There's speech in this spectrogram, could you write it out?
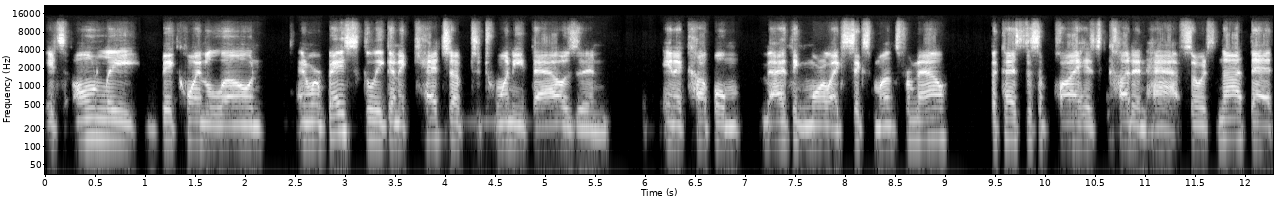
it's only Bitcoin alone, and we're basically going to catch up to 20,000 in a couple, I think more like six months from now because the supply has cut in half. So it's not that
